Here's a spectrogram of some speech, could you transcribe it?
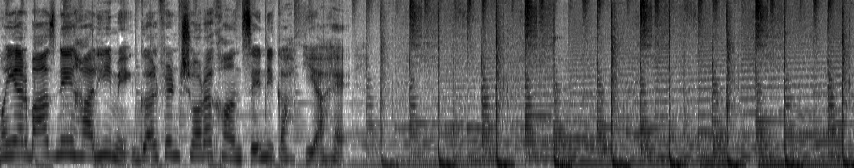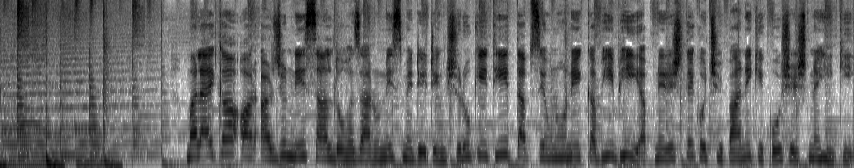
वहीं अरबाज ने हाल ही में गर्लफ्रेंड शौरा खान से निकाह किया है। मलाइका और अर्जुन ने साल 2019 में डेटिंग शुरू की थी, तब से उन्होंने कभी भी अपने रिश्ते को छिपाने की कोशिश नहीं की।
